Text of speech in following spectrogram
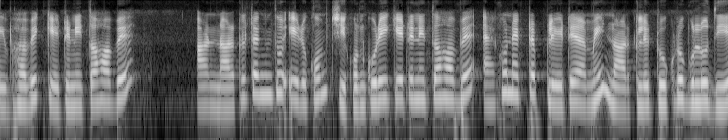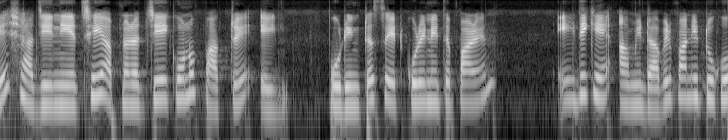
এইভাবে কেটে নিতে হবে। আর নারকেলটা কিন্তু এরকম চিকন করেই কেটে নিতে হবে। এখন একটা প্লেটে আমি নারকেলের টুকরোগুলো দিয়ে সাজিয়ে নিয়েছি। আপনারা যে কোনো পাত্রে এই পুডিংটা সেট করে নিতে পারেন। এইদিকে আমি ডাবের পানিটুকু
